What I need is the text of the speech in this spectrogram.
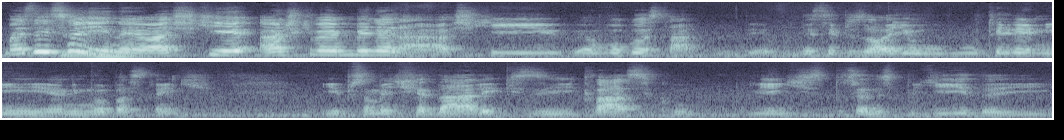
Mas é isso aí, né? Eu acho que, acho que vai melhorar. Acho que eu vou gostar desse episódio. O, o trailer me animou bastante. E principalmente que é e clássico, gente sendo explodida e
